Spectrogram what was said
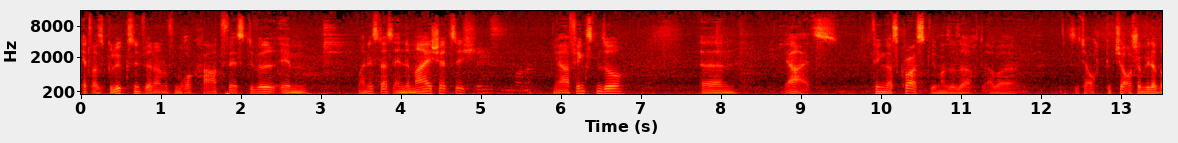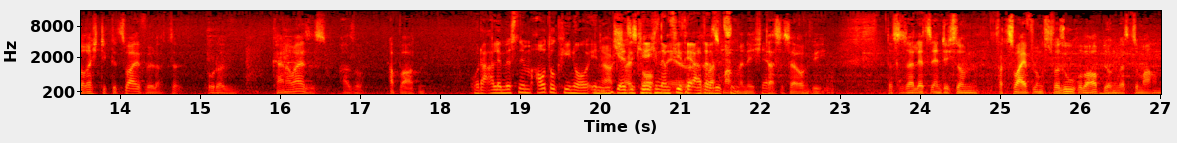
etwas Glück sind wir dann auf dem Rock Hard Festival im, wann ist das? Ende Mai, schätze ich. Ja, Pfingsten so. Ähm, ja, jetzt fingers crossed, wie man so sagt. Aber es ja gibt es ja auch schon wieder berechtigte Zweifel. Oder keiner weiß es. Also abwarten. Oder alle müssen im Autokino in ja, Gelsenkirchen Amphitheater nee, sitzen. Das machen wir nicht. Ja. Das ist ja irgendwie, das ist ja letztendlich so ein Verzweiflungsversuch, überhaupt irgendwas zu machen.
